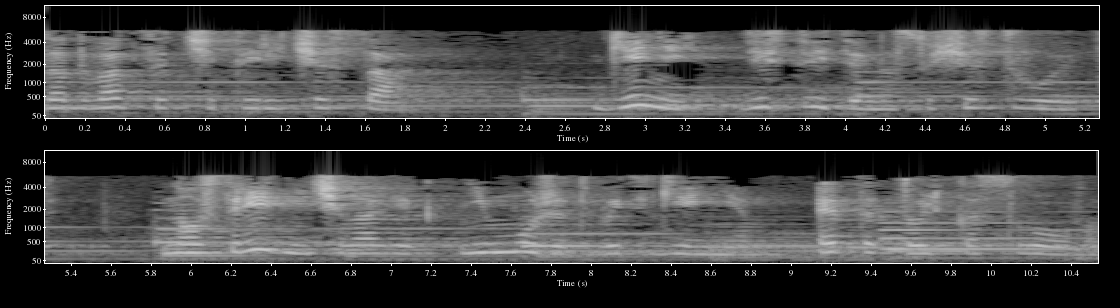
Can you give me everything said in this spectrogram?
за 24 часа, Гений действительно существует, но средний человек не может быть гением, это только слово.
